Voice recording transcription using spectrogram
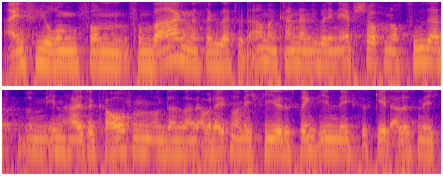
Einführung vom, vom Wagen, dass da gesagt wird, ah, man kann dann über den App-Shop noch Zusatzinhalte kaufen und dann sagen, aber da ist noch nicht viel, das bringt Ihnen nichts, das geht alles nicht.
